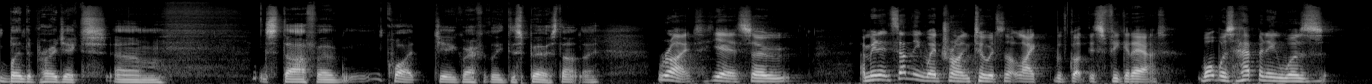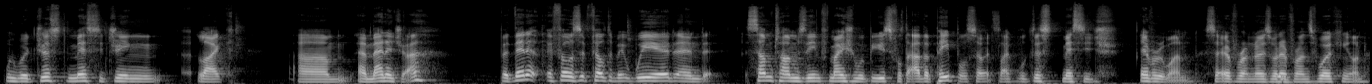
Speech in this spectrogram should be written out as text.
Blender project um, staff are quite geographically dispersed, aren't they? Right. Yeah. So, I mean, it's something we're trying to. It's not like we've got this figured out. What was happening was we were just messaging like um, a manager, but then it, it felt it felt a bit weird, and sometimes the information would be useful to other people. So it's like we'll just message everyone, so everyone knows what everyone's working on.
